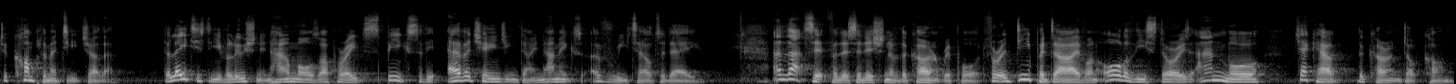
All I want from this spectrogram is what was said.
to complement each other. The latest evolution in how malls operate speaks to the ever changing dynamics of retail today. And that's it for this edition of The Current Report. For a deeper dive on all of these stories and more, check out thecurrent.com.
